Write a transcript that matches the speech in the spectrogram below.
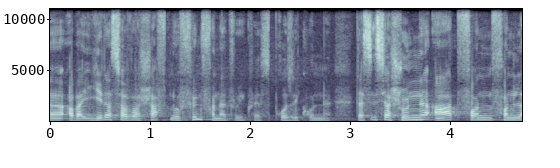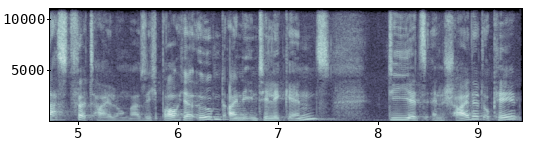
aber jeder Server schafft nur 500 Requests pro Sekunde. Das ist ja schon eine Art von, von Lastverteilung. Also ich brauche ja irgendeine Intelligenz, die jetzt entscheidet, okay,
